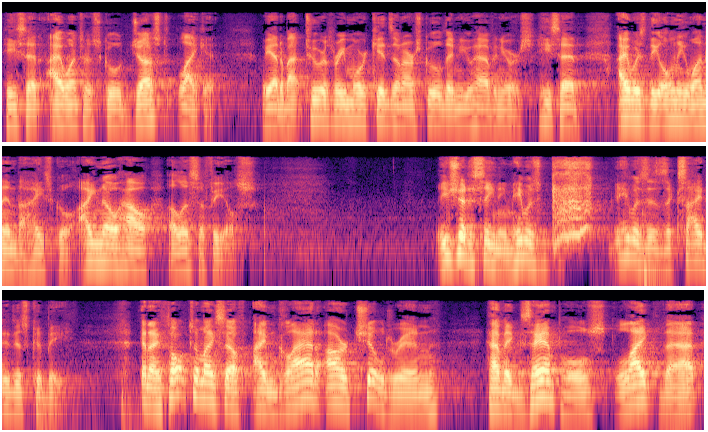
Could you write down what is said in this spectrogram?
He said, I went to a school just like it. We had about two or three more kids in our school than you have in yours. He said, I was the only one in the high school. I know how Alyssa feels. You should have seen him. He was he was as excited as could be. And I thought to myself, I'm glad our children have examples like that,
